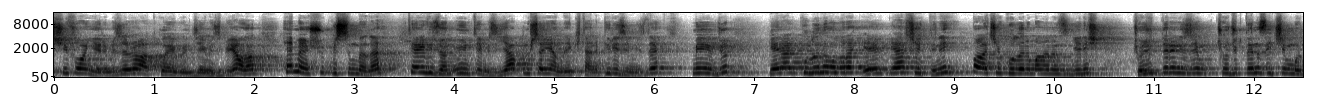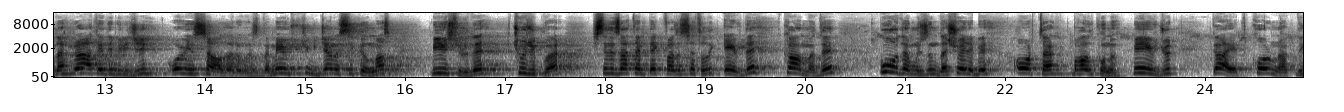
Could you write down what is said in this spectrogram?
şifon yerimizi rahat koyabileceğimiz bir alan. Hemen şu kısımda da televizyon ünitemizi yapmışlar. Yanında iki tane prizimiz de mevcut. Genel kullanım olarak ev gerçekten bahçe kullanım alanınız geniş. Çocuklarınızın çocuklarınız için burada rahat edebileceği oyun sahalarımız da mevcut. Çünkü canı sıkılmaz. Bir sürü de çocuk var. İşte de zaten pek fazla satılık evde kalmadı. Bu odamızın da şöyle bir orta balkonu mevcut. gayet korunaklı,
